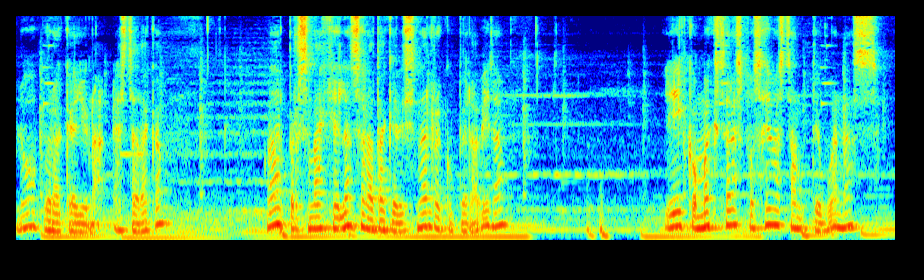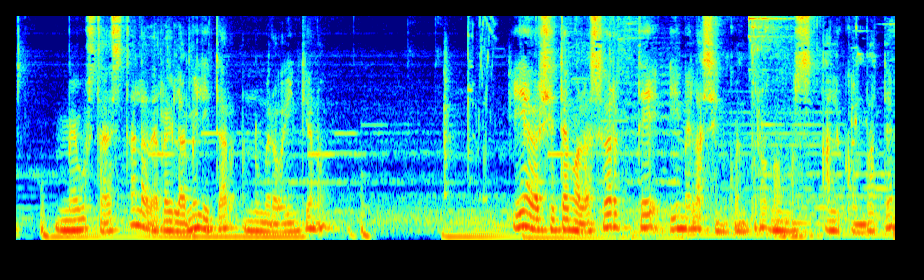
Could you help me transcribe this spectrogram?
Luego por acá hay una, esta de acá. Cuando el personaje lanza un ataque adicional recupera vida. Y como extras pues hay bastante buenas. Me gusta esta, la de regla militar número 21. Y a ver si tengo la suerte y me las encuentro. Vamos al combate.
